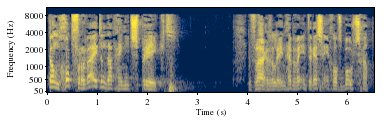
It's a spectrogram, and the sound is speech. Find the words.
kan God verwijten dat hij niet spreekt. De vraag is alleen, hebben wij interesse in Gods boodschap?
